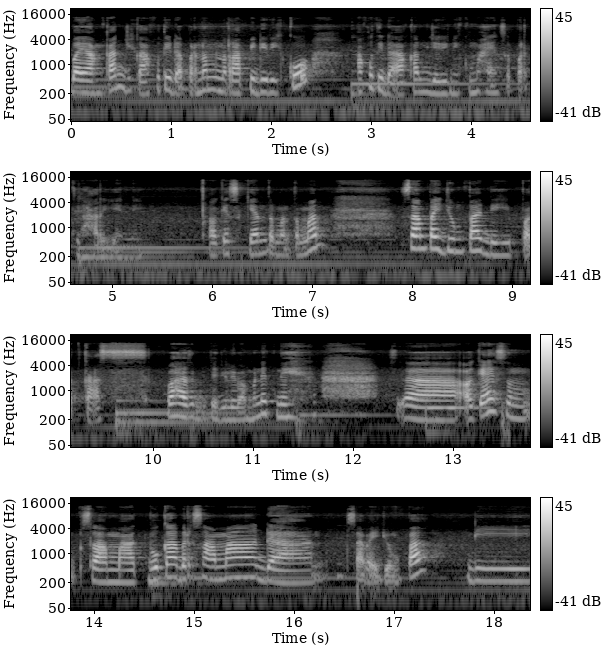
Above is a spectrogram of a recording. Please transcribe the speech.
Bayangkan jika aku tidak pernah menerapi diriku aku tidak akan menjadi nikmah yang seperti hari ini. Oke sekian teman-teman. Sampai jumpa di podcast. Wah jadi 5 menit nih. Uh, oke okay, selamat buka bersama dan sampai jumpa di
